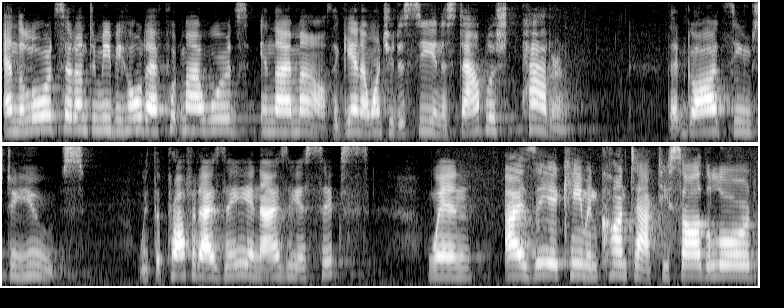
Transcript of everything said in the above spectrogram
And the Lord said unto me, Behold, I have put my words in thy mouth. Again, I want you to see an established pattern that God seems to use with the prophet Isaiah in Isaiah 6. When Isaiah came in contact, he saw the Lord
